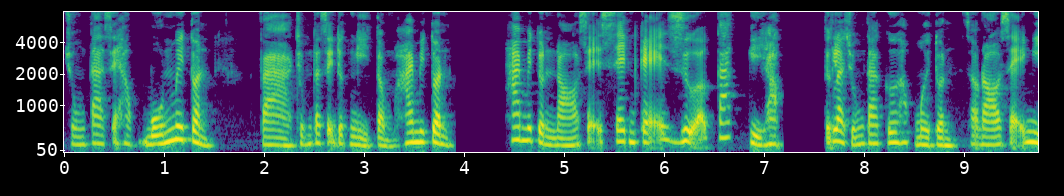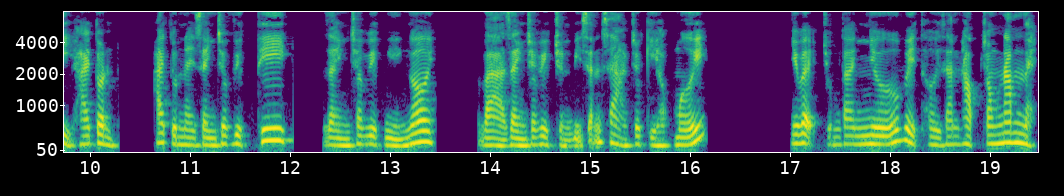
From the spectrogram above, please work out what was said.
chúng ta sẽ học 40 tuần và chúng ta sẽ được nghỉ tổng 20 tuần. 20 tuần đó sẽ xen kẽ giữa các kỳ học, tức là chúng ta cứ học 10 tuần, sau đó sẽ nghỉ 2 tuần. Hai tuần này dành cho việc thi, dành cho việc nghỉ ngơi và dành cho việc chuẩn bị sẵn sàng cho kỳ học mới. Như vậy chúng ta nhớ về thời gian học trong năm này,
